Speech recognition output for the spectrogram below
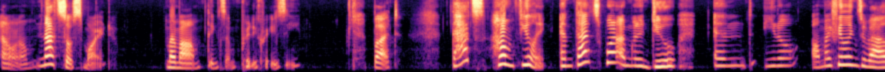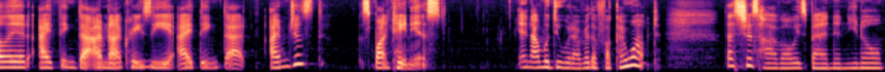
I don't know, not so smart. My mom thinks I'm pretty crazy. But that's how I'm feeling. And that's what I'm going to do. And, you know, all my feelings are valid. I think that I'm not crazy. I think that I'm just spontaneous. And I will do whatever the fuck I want. That's just how I've always been. And, you know,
